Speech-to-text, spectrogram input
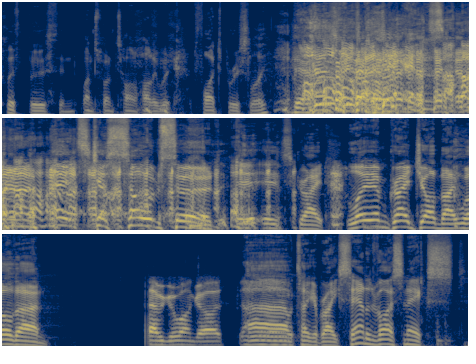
Cliff Booth in Once Upon a Time in Hollywood fights Bruce Lee. it's, know, it's just so absurd. It- it's great. Liam, great job, mate. Well done. Have a good one, guys. Uh, we'll take a break. Sound advice next.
